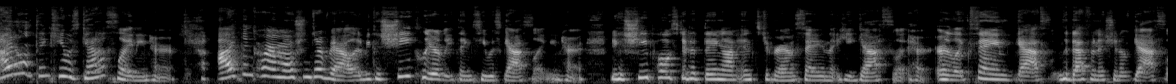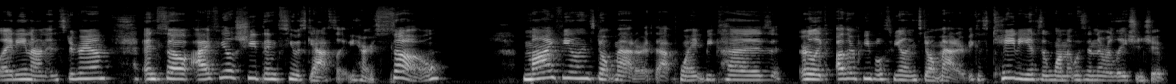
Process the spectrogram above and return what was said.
I don't think he was gaslighting her. I think her emotions are valid because she clearly thinks he was gaslighting her because she posted a thing on Instagram saying that he gaslit her or like saying gas the definition of gaslighting on Instagram. And so I feel she thinks he was gaslighting her. So, my feelings don't matter at that point because or like other people's feelings don't matter because Katie is the one that was in the relationship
